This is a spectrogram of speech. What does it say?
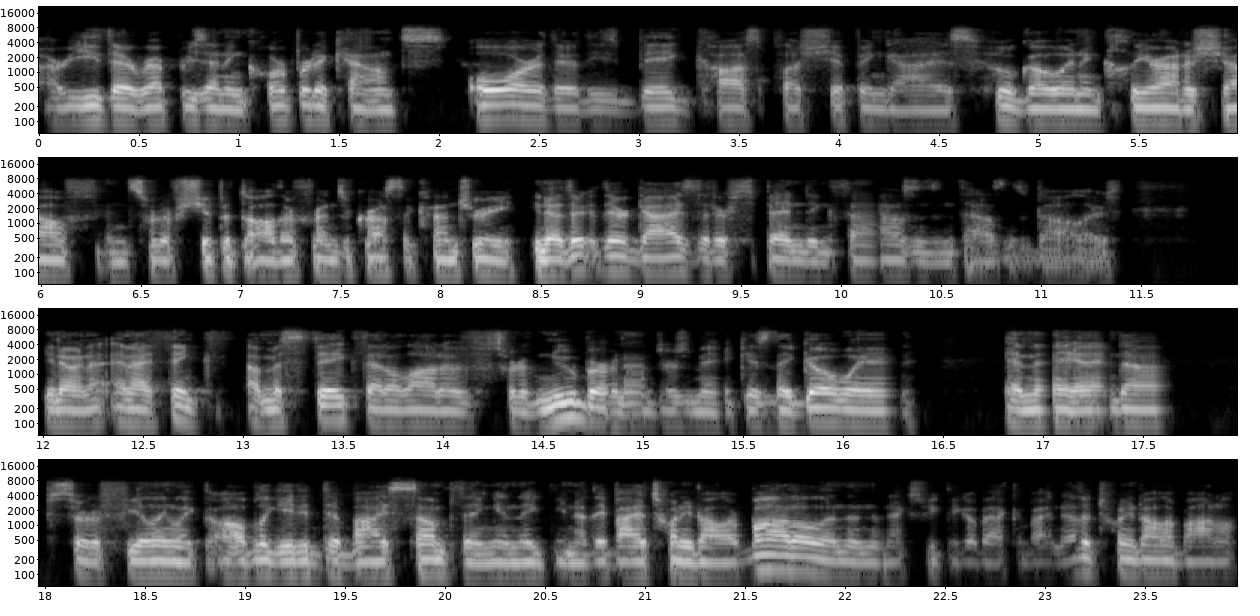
are either representing corporate accounts or they're these big cost plus shipping guys who'll go in and clear out a shelf and sort of ship it to all their friends across the country. You know, they're, they're guys that are spending thousands and thousands of dollars you know, and, and I think a mistake that a lot of sort of new bourbon hunters make is they go in and they end up sort of feeling like they're obligated to buy something and they, you know, they buy a $20 bottle and then the next week they go back and buy another $20 bottle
